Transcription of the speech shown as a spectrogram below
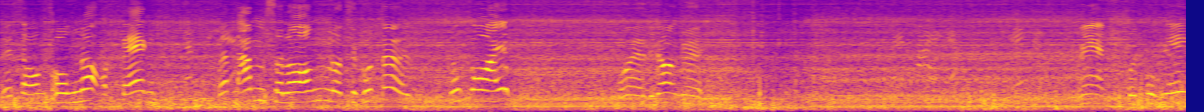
ได้ซองทงเนาะปักแตงเพื่อตำสลองรถสกูตเตอร์น้องกอย พ่อแม่พี่น้องเลยแม่คุณปลูกเอง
